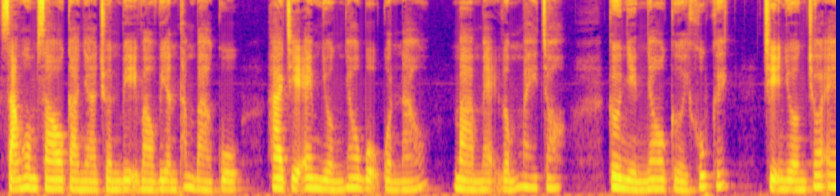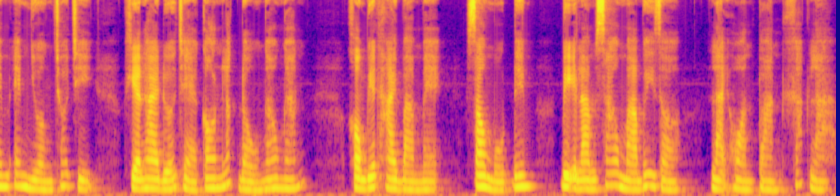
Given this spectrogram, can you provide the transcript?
Sáng hôm sau cả nhà chuẩn bị vào viện thăm bà cụ, hai chị em nhường nhau bộ quần áo mà mẹ gấm may cho. Cứ nhìn nhau cười khúc khích, chị nhường cho em, em nhường cho chị, khiến hai đứa trẻ con lắc đầu ngao ngán. Không biết hai bà mẹ sau một đêm bị làm sao mà bây giờ lại hoàn toàn khác lạ.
